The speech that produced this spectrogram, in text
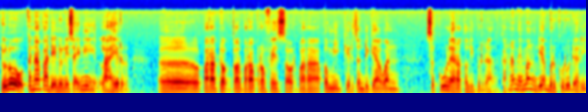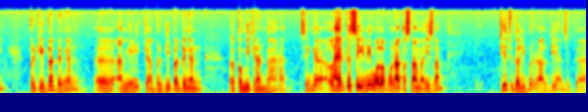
Dulu kenapa di Indonesia ini lahir Eh, para dokter, para profesor, para pemikir cendekiawan sekuler atau liberal karena memang dia berguru dari berkiblat dengan uh, Amerika, berkiblat dengan uh, pemikiran barat. Sehingga lahir ke sini walaupun atas nama Islam dia juga liberal, dia juga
